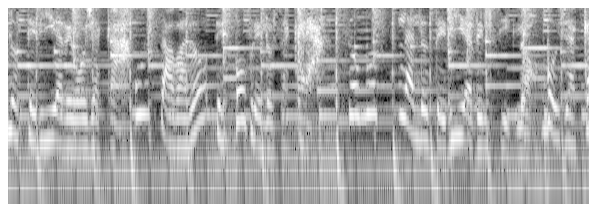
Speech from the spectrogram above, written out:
Lotería de Boyacá. Un sábado de pobre lo sacará. Somos la Lotería del siglo. Boyacá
